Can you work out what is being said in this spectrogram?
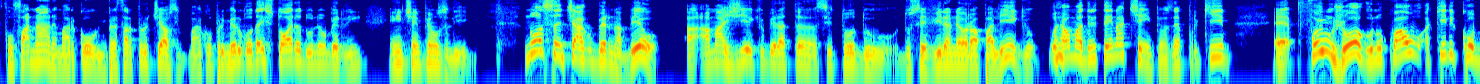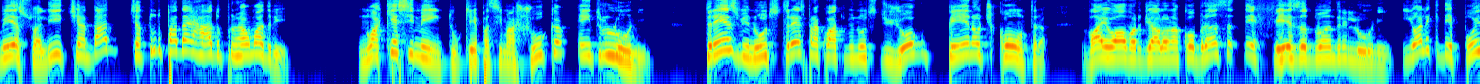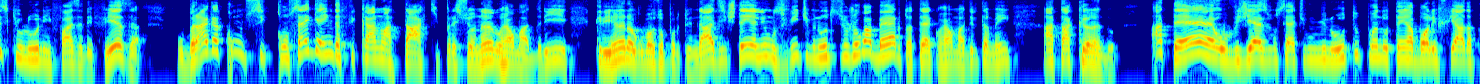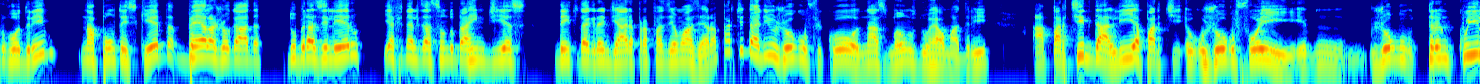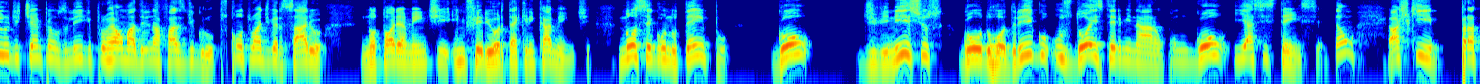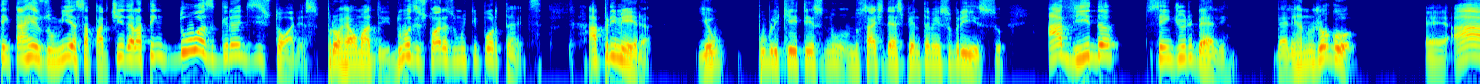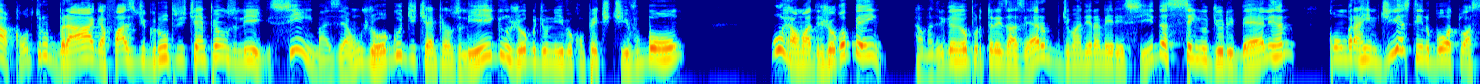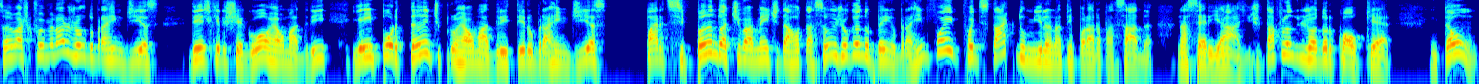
Fofaná, né, marcou, emprestado pelo Chelsea, marcou o primeiro gol da história do Union Berlim em Champions League. No Santiago Bernabéu, a, a, magia que o Biratã citou do, do Sevilla na Europa League, o Real Madrid tem na Champions, né? Porque é, foi um jogo no qual aquele começo ali tinha, dado, tinha tudo para dar errado para o Real Madrid. No aquecimento, o Kepa se machuca, entre o Lune. Três minutos, três para quatro minutos de jogo, pênalti contra. Vai o Álvaro Diallo na cobrança, defesa do André Lunin. E olha que depois que o Lunin faz a defesa, o Braga cons consegue ainda ficar no ataque, pressionando o Real Madrid, criando algumas oportunidades. A gente tem ali uns 20 minutos de um jogo aberto até, com o Real Madrid também atacando até o 27 minuto, quando tem a bola enfiada para o Rodrigo, na ponta esquerda, bela jogada do brasileiro e a finalização do Brahim Dias dentro da grande área para fazer 1 a 0 A partir dali, o jogo ficou nas mãos do Real Madrid. A partir dali, a partir, o jogo foi um jogo tranquilo de Champions League para o Real Madrid na fase de grupos, contra um adversário notoriamente inferior tecnicamente. No segundo tempo, gol de Vinícius, gol do Rodrigo, os dois terminaram com gol e assistência. Então, eu acho que para tentar resumir essa partida, ela tem duas grandes histórias para o Real Madrid, duas histórias muito importantes. A primeira, e eu publiquei texto no, no site da ESPN também sobre isso, a vida sem Yuri Bellingham. Bellingham não jogou. É, ah, contra o Braga, fase de grupos de Champions League. Sim, mas é um jogo de Champions League, um jogo de um nível competitivo bom. O Real Madrid jogou bem. Real Madrid ganhou por 3 a 0 de maneira merecida, sem o Juri Bellingham, com o Brahim Dias tendo boa atuação. Eu acho que foi o melhor jogo do Brahim Dias desde que ele chegou ao Real Madrid. E é importante para o Real Madrid ter o Brahim Dias participando ativamente da rotação e jogando bem. O Brahim foi, foi destaque do Milan na temporada passada, na Série A. A gente não está falando de um jogador qualquer. Então,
